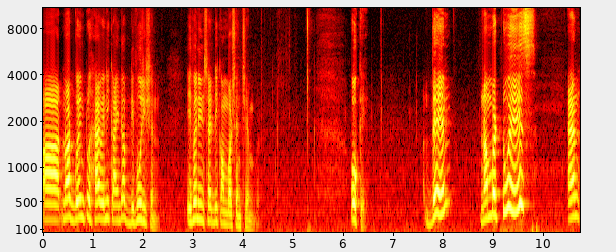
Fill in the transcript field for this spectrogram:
uh, not going to have any kind of deposition even inside the combustion chamber. Okay. Then number 2 is and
